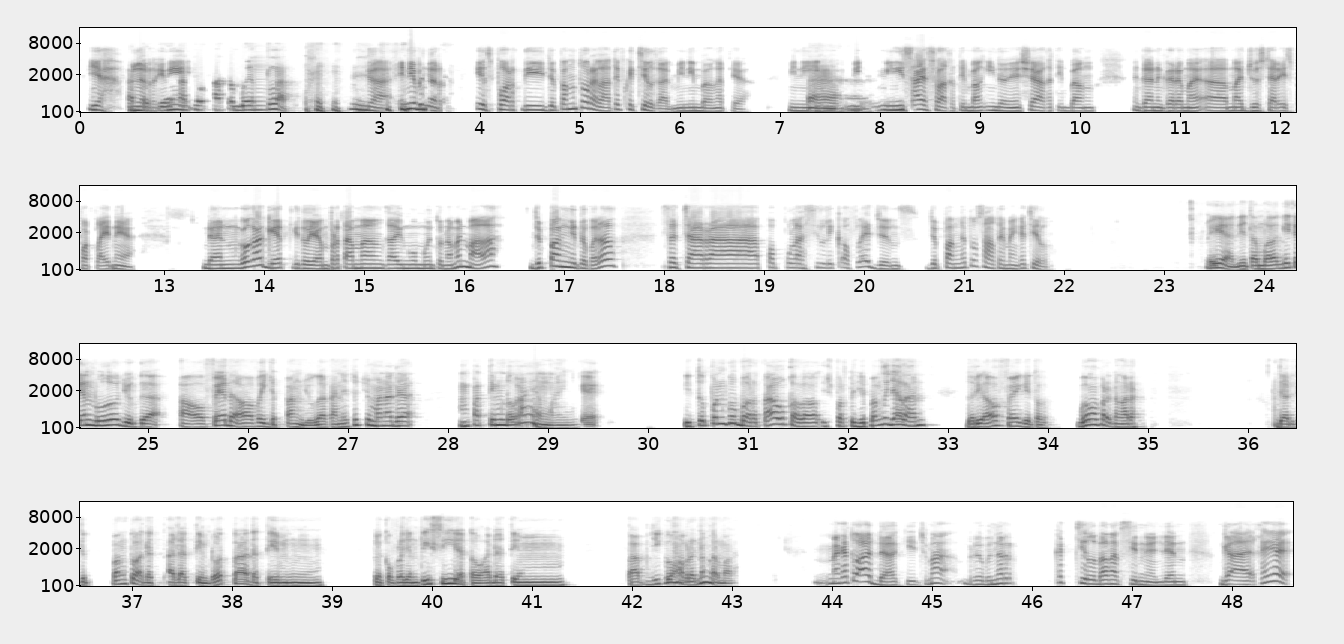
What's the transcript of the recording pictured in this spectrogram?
Iya, benar. Ini atau, atau gue yang telat. enggak, ini benar. E-sport di Jepang tuh relatif kecil kan, minim banget ya. Mini mi- mini size lah ketimbang Indonesia, ketimbang negara-negara ma- eh, maju secara e-sport lainnya ya. Dan gue kaget gitu, yang pertama kali ngumumin turnamen malah Jepang gitu. Padahal secara populasi League of Legends, Jepang itu satu yang main kecil. Iya, ditambah lagi kan dulu juga AOV ada AOV Jepang juga kan itu cuman ada empat tim doang yang main kayak itu pun gue baru tahu kalau e-sport Jepang tuh jalan dari AOV gitu. Gue nggak pernah dengar dari Jepang tuh ada ada tim Dota, ada tim League of Legends PC atau ada tim PUBG gue nggak pernah dengar malah. Mereka tuh ada, Ki, cuma bener-bener kecil banget scene-nya dan nggak kayak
